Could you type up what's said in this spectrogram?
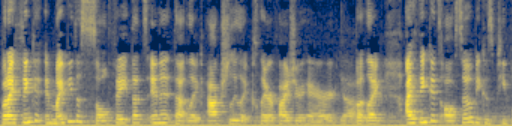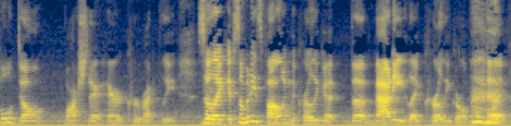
But I think it, it might be the sulfate that's in it that like actually like clarifies your hair. Yeah. But like I think it's also because people don't wash their hair correctly. So Mhm. like if somebody's following the curly get the Maddie like curly girl method.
